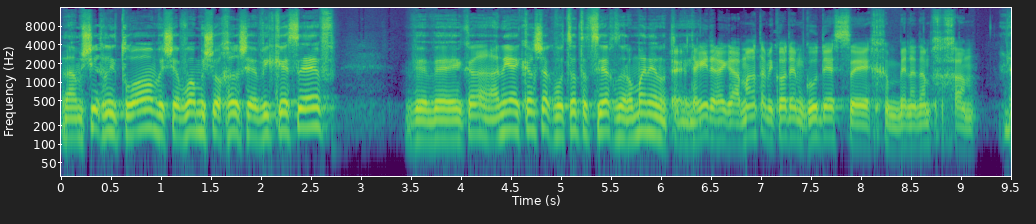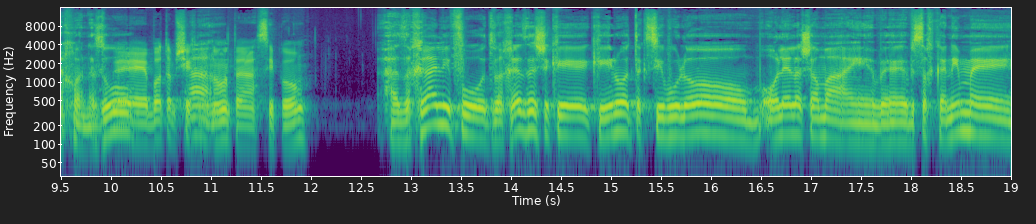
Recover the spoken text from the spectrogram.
להמשיך לתרום, ושיבוא מישהו אחר שיביא כסף, ו- ועיקר, אני העיקר שהקבוצה תצליח, זה לא מעניין אותי. תגיד, רגע, אמרת מקודם גודס אה, בן אדם חכם. נכון, אז הוא... אה, בוא תמשיך אה, לנו את הסיפור. אז אחרי האליפות, ואחרי זה שכאילו התקציב הוא לא עולה לשמיים, ושחקנים, אה,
